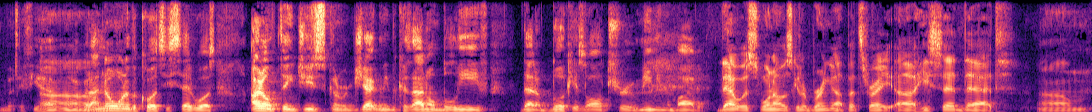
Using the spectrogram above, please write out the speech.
but if you have more. But I know one of the quotes he said was, I don't think Jesus is going to reject me because I don't believe that a book is all true, meaning the Bible. That was one I was going to bring up. That's right. Uh, he said that. Um,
